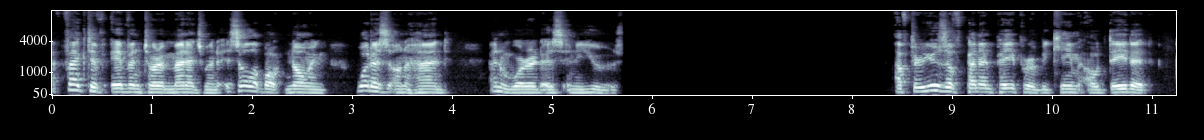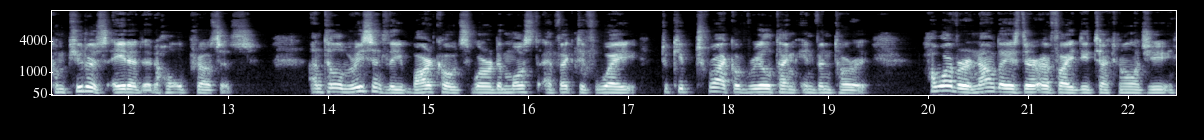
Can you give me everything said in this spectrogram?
Effective inventory management is all about knowing what is on hand and where it is in use. After use of pen and paper became outdated, computers aided the whole process. Until recently, barcodes were the most effective way to keep track of real-time inventory. However, nowadays their RFID technology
